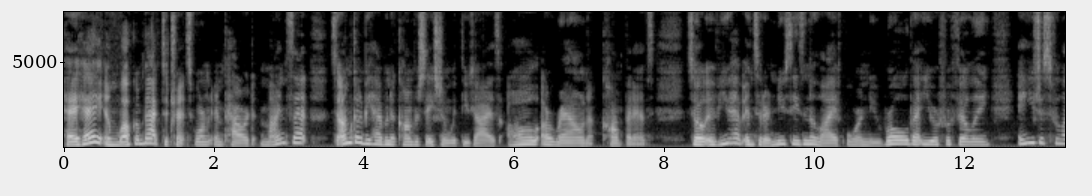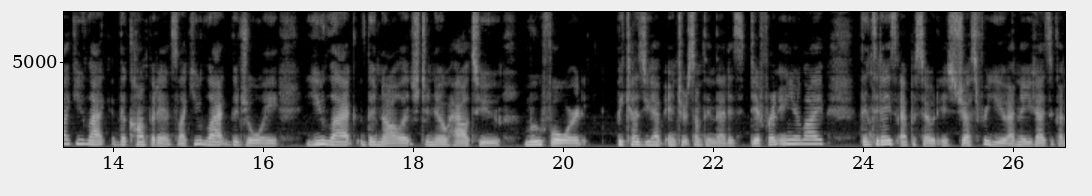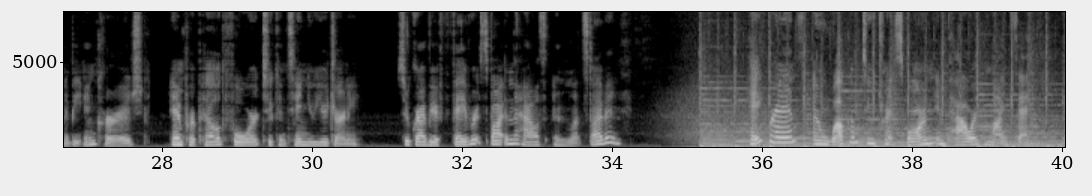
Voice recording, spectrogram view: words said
Hey, hey, and welcome back to Transform Empowered Mindset. So, I'm going to be having a conversation with you guys all around confidence. So, if you have entered a new season of life or a new role that you are fulfilling, and you just feel like you lack the confidence, like you lack the joy, you lack the knowledge to know how to move forward because you have entered something that is different in your life, then today's episode is just for you. I know you guys are going to be encouraged and propelled forward to continue your journey. So grab your favorite spot in the house and let's dive in. Hey, friends, and welcome to Transformed Empowered Mindset.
